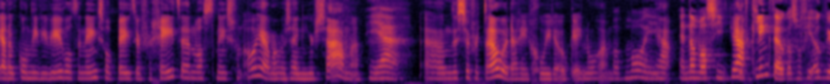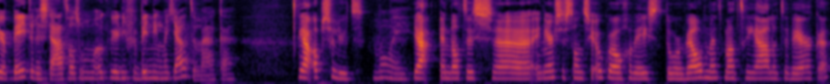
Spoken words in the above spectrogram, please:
ja, dan kon hij die wereld ineens wat beter vergeten. En was het ineens van, oh ja, maar we zijn hier samen. Ja. Um, dus zijn vertrouwen daarin groeide ook enorm. Wat mooi. Ja. En dan was hij, ja. het klinkt ook alsof hij ook weer beter in staat was om ook weer die verbinding met jou te maken. Ja, absoluut. Mooi. Ja, en dat is uh, in eerste instantie ook wel geweest door wel met materialen te werken.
